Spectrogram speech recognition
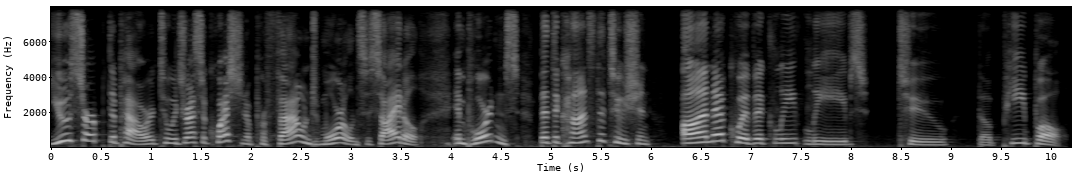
usurped the power to address a question of profound moral and societal importance that the Constitution unequivocally leaves to the people.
